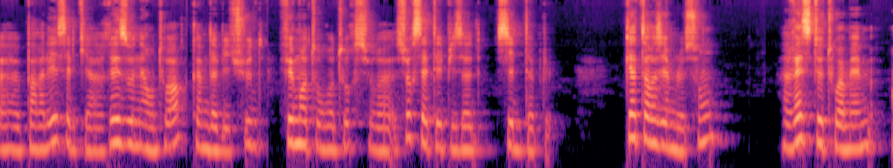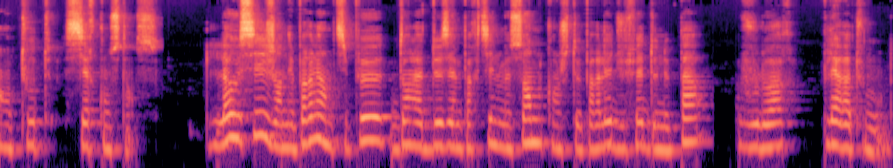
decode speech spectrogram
euh, parlé, celle qui a résonné en toi, comme d'habitude. Fais-moi ton retour sur, euh, sur cet épisode s'il t'a plu. Quatorzième leçon, reste toi-même en toutes circonstances. Là aussi, j'en ai parlé un petit peu dans la deuxième partie, il me semble, quand je te parlais du fait de ne pas vouloir plaire à tout le monde.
